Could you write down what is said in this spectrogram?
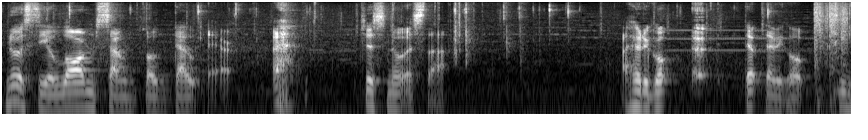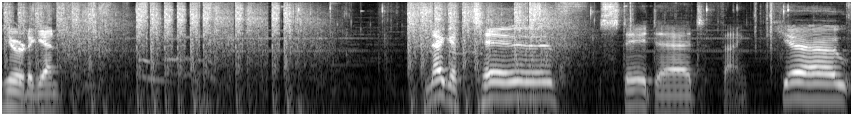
Notice the alarm sound bugged out there. Just notice that. I heard it go. Uh, yep, there we go. You can hear it again. Negative. Stay dead. Thank you.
